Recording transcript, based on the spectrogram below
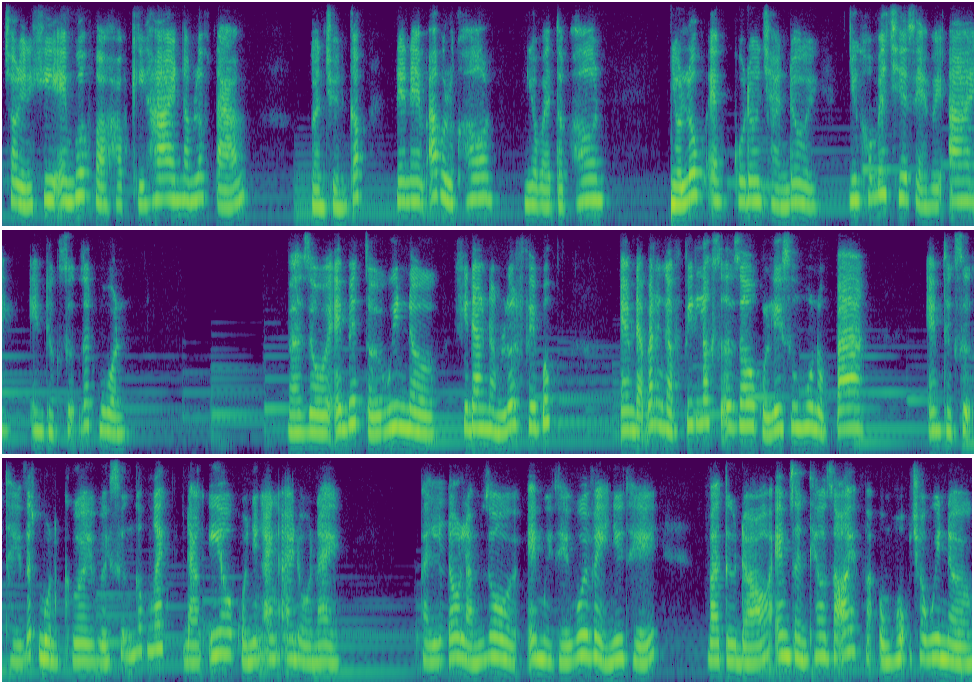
cho đến khi em bước vào học kỳ 2 năm lớp 8. Gần chuyển cấp nên em áp lực hơn, nhiều bài tập hơn. Nhiều lúc em cô đơn chán đời nhưng không biết chia sẻ với ai, em thực sự rất buồn. Và rồi em biết tới Winner khi đang nằm lướt Facebook. Em đã bắt gặp vlog sữa dâu của Lee Sung Hoon Oppa. Em thực sự thấy rất buồn cười với sự ngốc nghếch đáng yêu của những anh idol này. Phải lâu lắm rồi em mới thấy vui vẻ như thế và từ đó em dần theo dõi và ủng hộ cho Winner.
